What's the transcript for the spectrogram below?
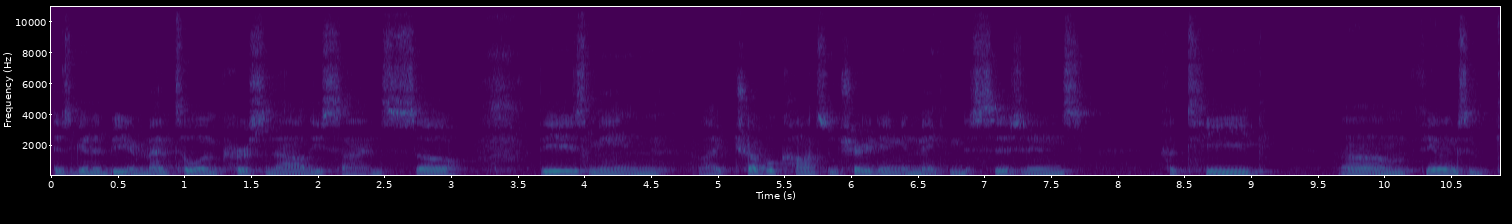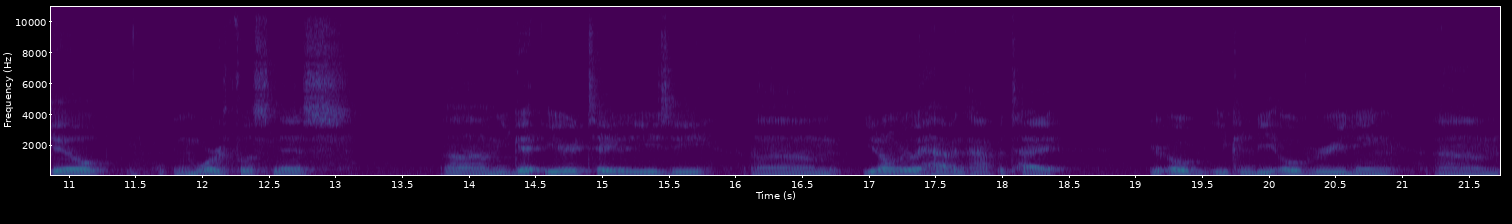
is going to be your mental and personality signs. So, these mean like trouble concentrating and making decisions, fatigue, um, feelings of guilt and worthlessness. Um, you get irritated easy. Um, you don't really have an appetite you're over, you can be overeating, um,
